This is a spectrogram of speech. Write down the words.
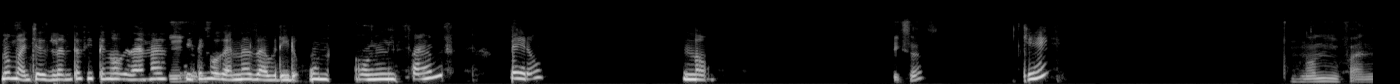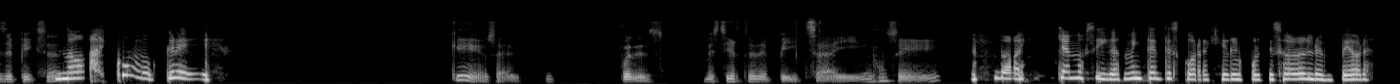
No manches, la neta sí tengo ganas, Y sí tengo ganas de abrir un OnlyFans, pero no. ¿Pizzas? ¿Qué? ¿Un OnlyFans de pizzas? No, ay, ¿cómo crees? ¿Qué? O sea, puedes vestirte de pizza y no sé. Ay, ya no sigas, no intentes corregirlo porque solo lo empeoras.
